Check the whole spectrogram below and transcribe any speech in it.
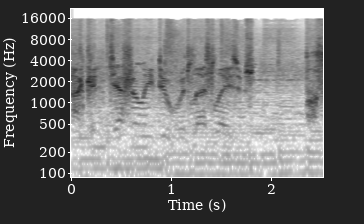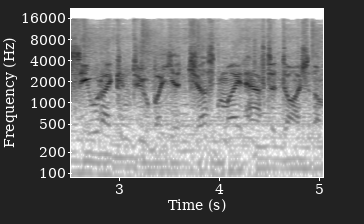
I could definitely do with less lasers. I'll see what I can do, but you just might have to dodge them.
